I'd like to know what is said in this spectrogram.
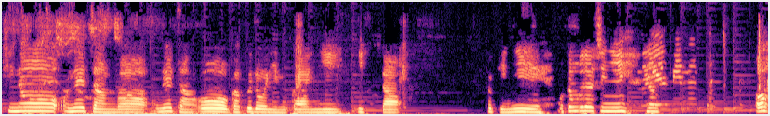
昨日、お姉ちゃんが、お姉ちゃんを学童に迎えに行った時に、お友達に、あ、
